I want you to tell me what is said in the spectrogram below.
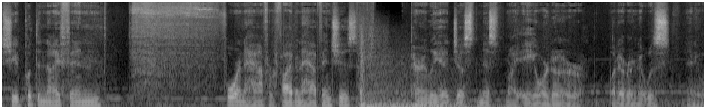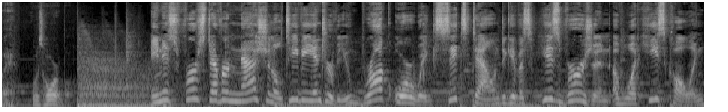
she had put the knife in four and a half or five and a half inches. Apparently had just missed my aorta or whatever, and it was, anyway, it was horrible. In his first ever national TV interview, Brock Orwig sits down to give us his version of what he's calling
